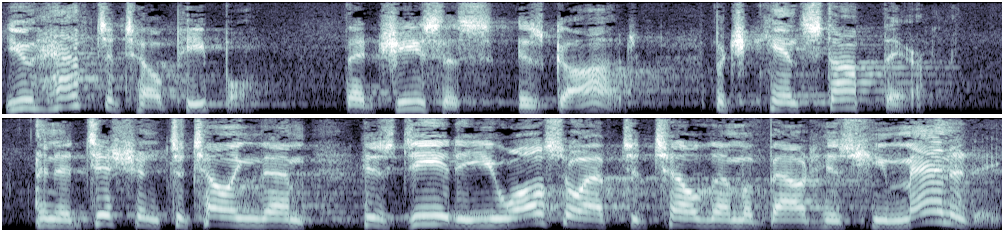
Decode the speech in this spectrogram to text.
you have to tell people that Jesus is God, but you can't stop there. In addition to telling them his deity, you also have to tell them about his humanity,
